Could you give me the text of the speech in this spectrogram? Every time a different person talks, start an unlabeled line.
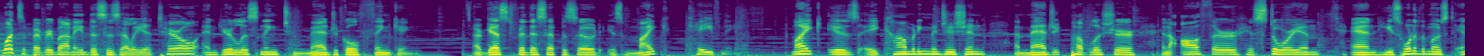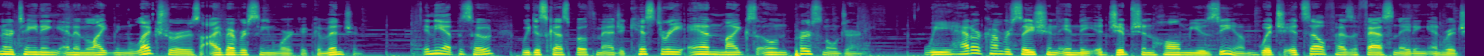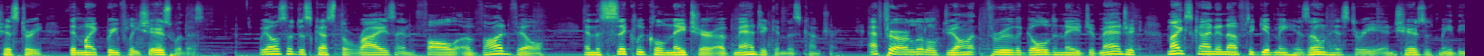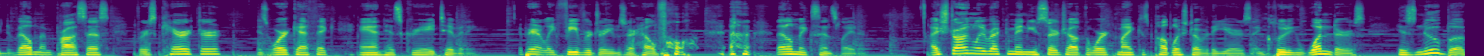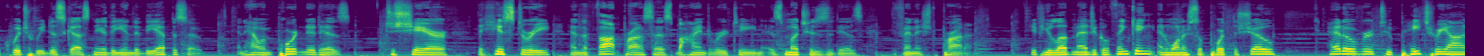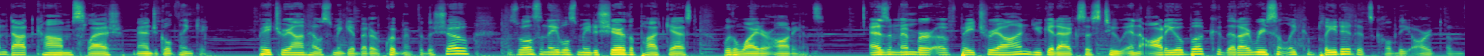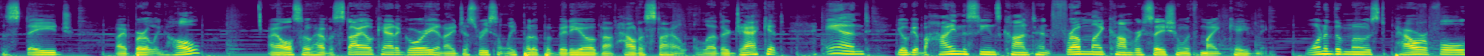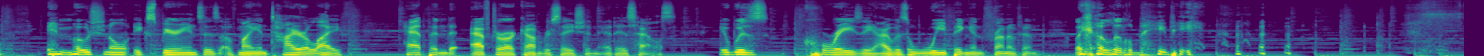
What's up, everybody? This is Elliott Terrell, and you're listening to Magical Thinking. Our guest for this episode is Mike Caveney. Mike is a comedy magician, a magic publisher, an author, historian, and he's one of the most entertaining and enlightening lecturers I've ever seen work at convention. In the episode, we discuss both magic history and Mike's own personal journey. We had our conversation in the Egyptian Hall Museum, which itself has a fascinating and rich history that Mike briefly shares with us. We also discussed the rise and fall of vaudeville and the cyclical nature of magic in this country. After our little jaunt through the golden age of magic, Mike's kind enough to give me his own history and shares with me the development process for his character, his work ethic, and his creativity. Apparently, fever dreams are helpful. That'll make sense later. I strongly recommend you search out the work Mike has published over the years, including Wonders, his new book, which we discussed near the end of the episode, and how important it is to share the history and the thought process behind a routine as much as it is the finished product. If you love magical thinking and want to support the show, head over to patreon.com slash magical thinking. Patreon helps me get better equipment for the show, as well as enables me to share the podcast with a wider audience. As a member of Patreon, you get access to an audiobook that I recently completed. It's called The Art of the Stage by Burling Hull. I also have a style category, and I just recently put up a video about how to style a leather jacket. And you'll get behind the scenes content from my conversation with Mike Caveney. One of the most powerful, emotional experiences of my entire life happened after our conversation at his house. It was crazy. I was weeping in front of him like a little baby.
